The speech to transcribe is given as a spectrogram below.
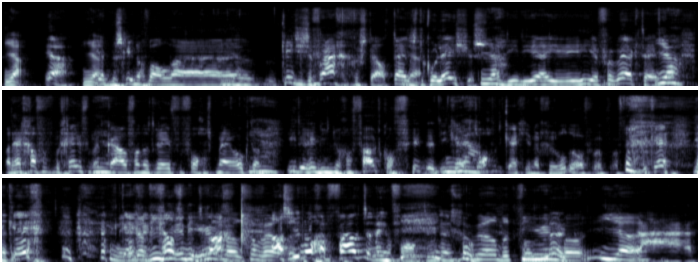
ja. Ja. je Ja. hebt misschien nog wel eh, kritische vragen gesteld tijdens Ja. de colleges. Ja. Die, die hij hier verwerkt heeft. Ja. Want hij gaf op een gegeven moment, Ja. Karel van het Reven, volgens mij ook dan Ja. iedereen die nog een fout kon vinden, die kreeg Ja. toch, die kreeg je een gulden of, of, of je kreeg, je kreeg, Nee, kreeg dat een geweldig. als je nog een fout erin vond. in boek. Geweldig Vond leuk. Ja. Ja,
